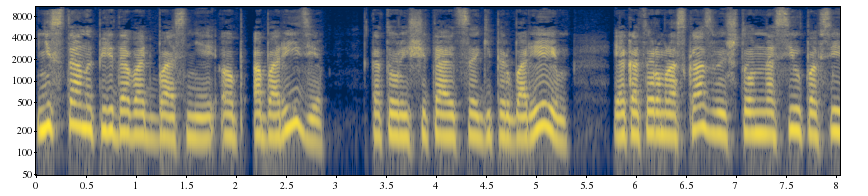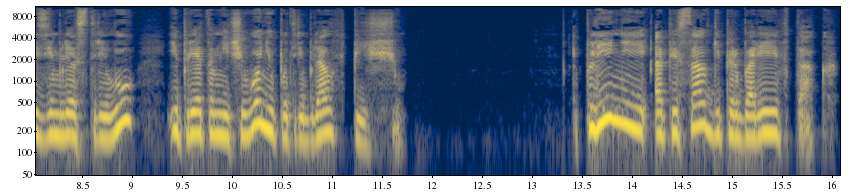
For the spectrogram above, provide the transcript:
"Не стану передавать басни об Абариде, который считается гипербореем и о котором рассказывают, что он носил по всей земле стрелу и при этом ничего не употреблял в пищу. Плиний описал гипербореев так:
